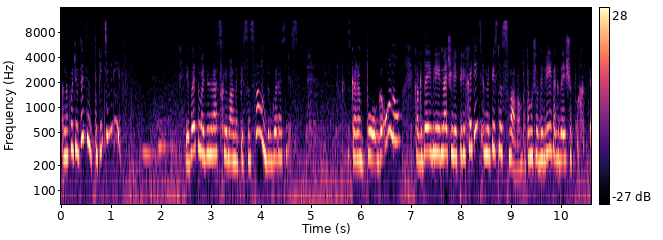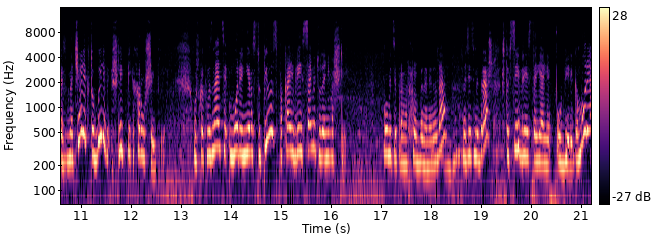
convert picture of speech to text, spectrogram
она хочет взять и затопить евреев. И поэтому один раз Хайма написан с валом, другой раз без скажем, по Гаону, когда евреи начали переходить, написано с вавом, потому что евреи тогда еще в начале, кто были, шли хорошие евреи. Потому что, как вы знаете, море не расступилось, пока евреи сами туда не вошли. Помните про Нахлеб Бен да? Но здесь Мидраш, что все евреи стояли у берега моря.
